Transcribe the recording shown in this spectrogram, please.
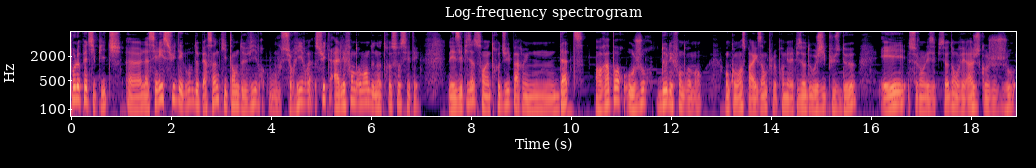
Pour le petit pitch, euh, la série suit des groupes de personnes qui tentent de vivre ou survivre suite à l'effondrement de notre société. Les épisodes sont introduits par une date en rapport au jour de l'effondrement. On commence par exemple le premier épisode au J plus 2 et selon les épisodes on verra jusqu'au jour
